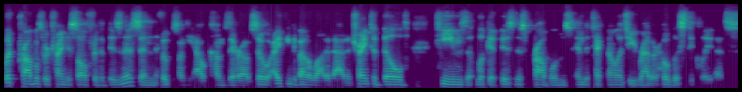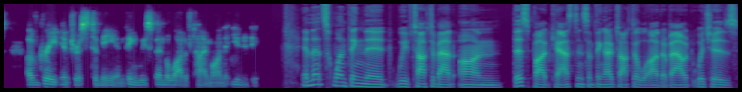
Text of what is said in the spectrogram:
what problems we're trying to solve for the business and focus on the outcomes thereof. So I think about a lot of that and trying to build teams that look at business problems and the technology rather holistically. That's of great interest to me and thing we spend a lot of time on at Unity. And that's one thing that we've talked about on this podcast and something I've talked a lot about, which is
